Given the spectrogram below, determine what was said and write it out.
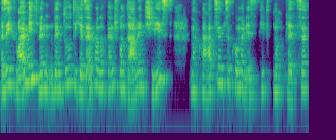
Also ich freue mich, wenn, wenn du dich jetzt einfach noch ganz spontan entschließt, nach Kroatien zu kommen. Es gibt noch Plätze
